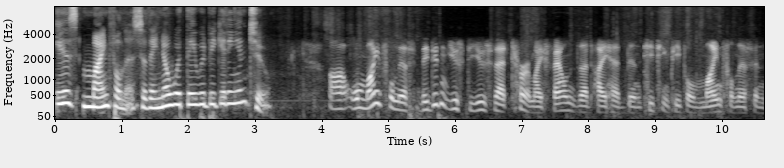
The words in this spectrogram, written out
is mindfulness so they know what they would be getting into? Uh, well, mindfulness, they didn't used to use that term. I found that I had been teaching people mindfulness and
